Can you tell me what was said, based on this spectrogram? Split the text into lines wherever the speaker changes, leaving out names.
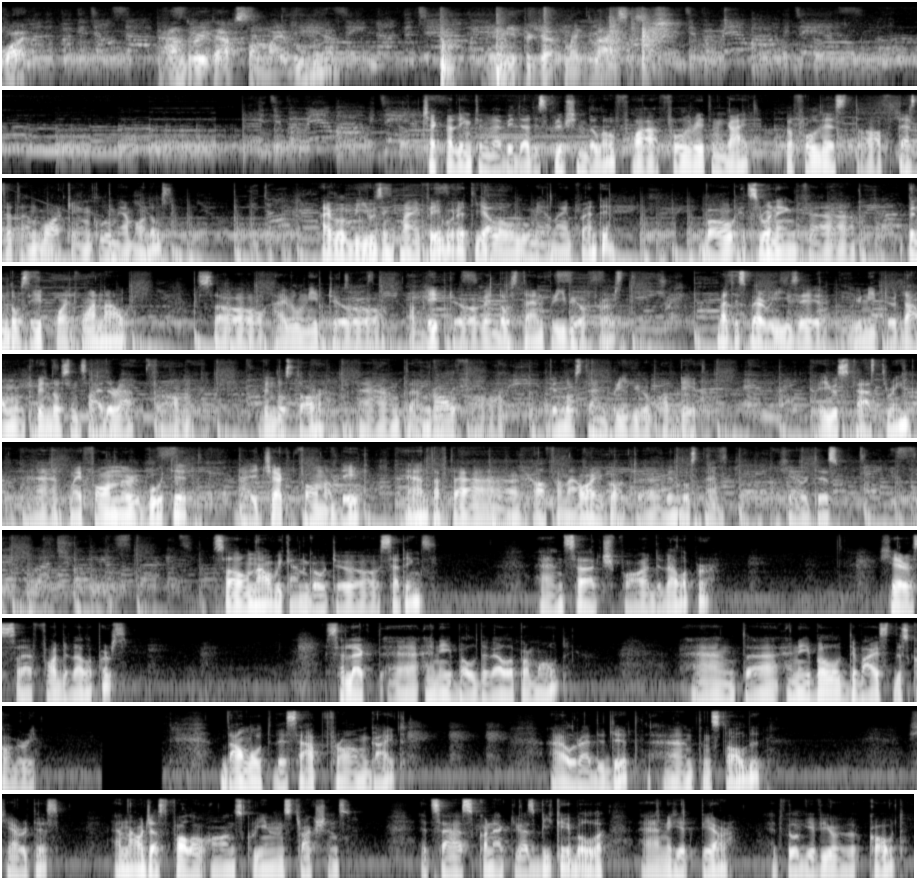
what? Android apps on my Lumia? I need to get my glasses. Check the link in the video description below for a full written guide, a full list of tested and working Lumia models. I will be using my favorite yellow Lumia 920, though it's running uh, Windows 8.1 now, so I will need to update to Windows 10 Preview first. But it's very easy, you need to download Windows Insider app from Windows Store and enroll for Windows 10 preview update. I use fast ring and my phone rebooted, I checked phone update and after half an hour I got uh, Windows 10. Here it is. So now we can go to settings and search for developer. Here is uh, for developers. Select uh, enable developer mode and uh, enable device discovery. Download this app from guide. I already did and installed it. Here it is. And now just follow on screen instructions. It says connect USB cable and hit pair. It will give you a code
